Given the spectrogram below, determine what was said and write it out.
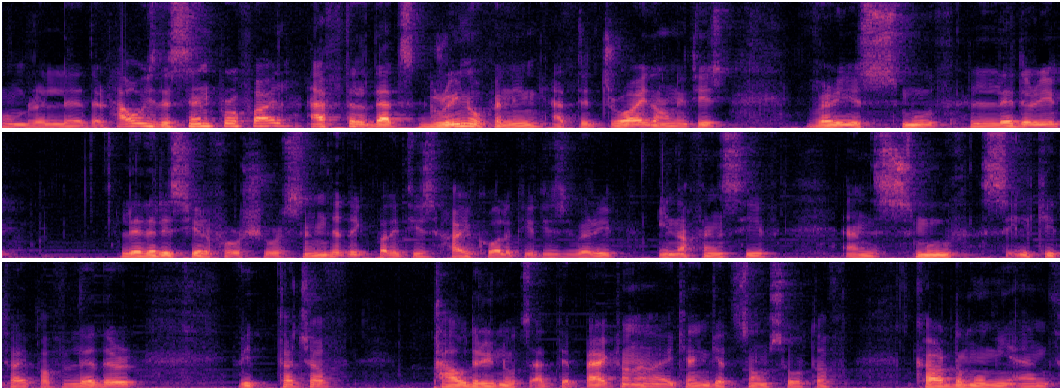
ombre leather. How is the scent profile? After that green opening at the dry down it is very smooth leathery. Leather is here for sure synthetic but it is high quality. It is very inoffensive and smooth silky type of leather with touch of powdery notes at the background and I can get some sort of cardamom and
